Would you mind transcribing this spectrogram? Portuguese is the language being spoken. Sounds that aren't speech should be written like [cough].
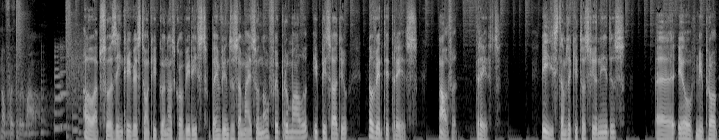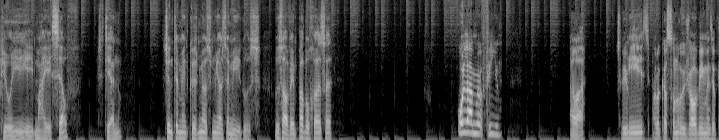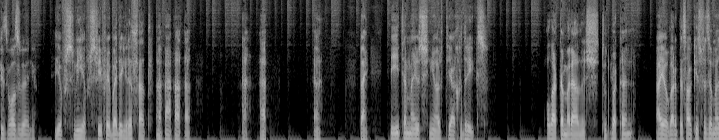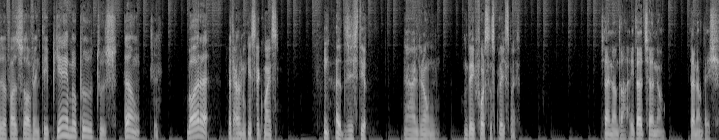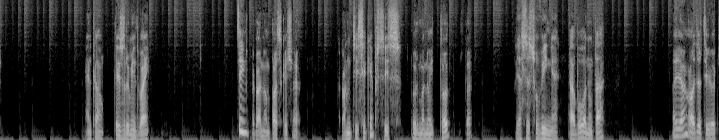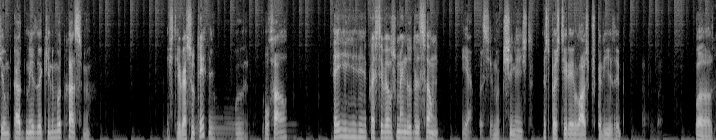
não foi por mal. Olá, pessoas incríveis que estão aqui connosco a ouvir isto. Bem-vindos a mais um Não Foi Por Mal, episódio 93. 9, 3. E estamos aqui todos reunidos. uh, eu, mim próprio e myself, Cristiano, juntamente com os meus melhores amigos, o jovem Pablo Rosa. Olá, meu filho. Olá. Você viu? E falou que eu sou jovem, mas eu fiz voz velho. Eu percebi, eu percebi, foi bem engraçado. Ah, ah, ah. Bem, e também o senhor Tiago Rodrigues. Olá, camaradas, tudo bacana? Ah, eu agora pensava que ia fazer uma voz jovem, tipo, é meu putos, então, bora. Já não consegue mais. [laughs] Desistiu. Ah, ele não, não dei forças pra isso, mas. Já não dá, a idade já não, já não deixa. Então, tens dormido bem? Sim, agora não me posso queixar. Pronto, isso é que é preciso. Durmo a noite toda. E essa chuvinha, tá boa, não tá? Aí, ah, olha, tive aqui um bocado de medo aqui no meu terraço, meu. Isto Tiveste o quê? o, o ralo, Ei, depois tivemos uma inundação. yeah, parecia uma piscina isto. Mas depois tirei lá as porcarias e Uou.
